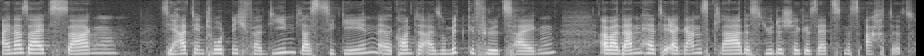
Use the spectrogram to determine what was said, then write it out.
einerseits sagen, sie hat den Tod nicht verdient, lasst sie gehen. Er konnte also Mitgefühl zeigen, aber dann hätte er ganz klar das jüdische Gesetz missachtet.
